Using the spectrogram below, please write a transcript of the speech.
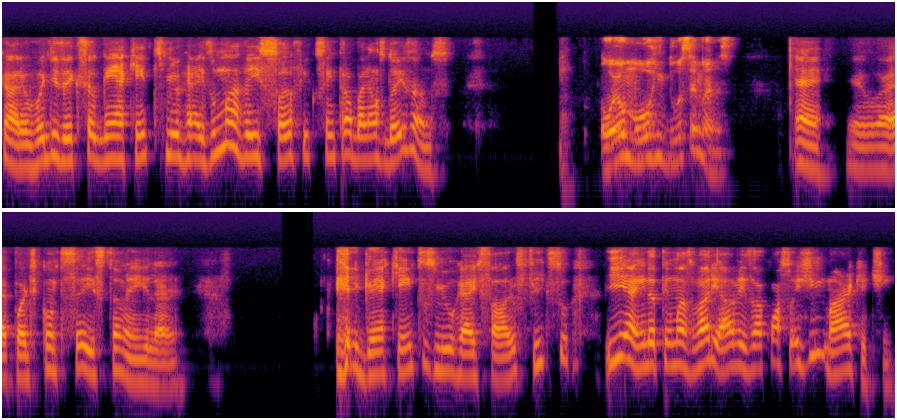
Cara, eu vou dizer que se eu ganhar 500 mil reais uma vez só, eu fico sem trabalhar uns dois anos. Ou eu morro em duas semanas. É, eu, é, pode acontecer isso também, Guilherme. Ele ganha 500 mil reais de salário fixo e ainda tem umas variáveis lá com ações de marketing.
